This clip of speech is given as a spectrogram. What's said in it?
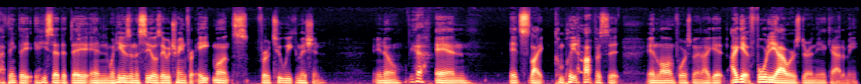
I think they he said that they and when he was in the SEALs they would train for eight months for a two week mission. You know, Yeah. and it's like complete opposite in law enforcement. I get I get 40 hours during the academy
